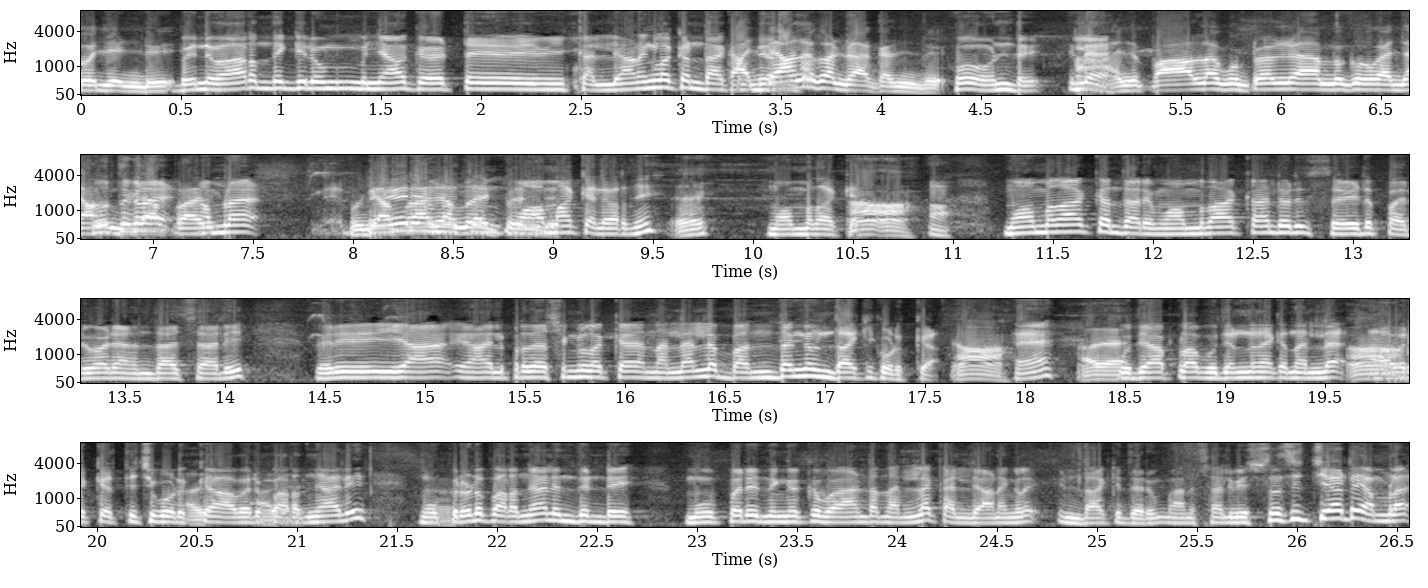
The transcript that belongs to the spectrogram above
ജോലി ഉണ്ട് പിന്നെ വേറെ എന്തെങ്കിലും ഞാൻ കേട്ട് ഈ കല്യാണങ്ങളൊക്കെ കല്യാണമൊക്കെ ഉണ്ടാക്കലുണ്ട്. ഓ ഉണ്ട് ഇല്ലേ? കുട്ടികളുടെ നമുക്ക് കല്യാണം നമ്മളെ പറഞ്ഞ്? മുഹമ്മദാക്ക. ആ, മുഹമ്മദാക്ക എന്താ പറയുക മുഹമ്മദാക്കാന്റെ ഒരു സൈഡ് പരിപാടിയാണ് എന്താ വെച്ചാൽ ഒരു ഈ അയൽപ്രദേശങ്ങളിലൊക്കെ നല്ല നല്ല ബന്ധങ്ങൾ ഉണ്ടാക്കി കൊടുക്കുക. ഏഹ്. പുതിയാപ്ല പുതിയണ്ണനൊക്കെ നല്ല അവർക്ക് എത്തിച്ചു കൊടുക്കുക. അവർ പറഞ്ഞാൽ മൂപ്പരോട് പറഞ്ഞാൽ എന്തുണ്ട്? മൂപ്പര് നിങ്ങൾക്ക് വേണ്ട നല്ല കല്യാണങ്ങൾ ഉണ്ടാക്കി തരും. മനസ്സിലായി വിശ്വസിച്ചായിട്ട് നമ്മളെ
